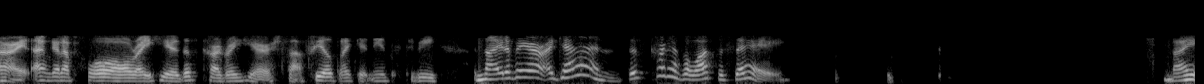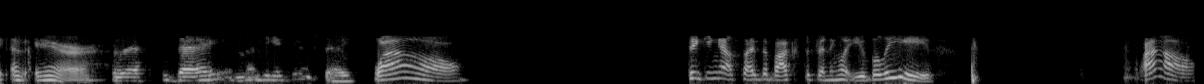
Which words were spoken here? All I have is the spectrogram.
All right, I'm going to pull right here, this card right here. So it feels like it needs to be Knight of Air. Again, this card has a lot to say. Knight of Air. The rest today and Monday and Tuesday. Wow. Thinking outside the box, defending what you believe. Wow.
